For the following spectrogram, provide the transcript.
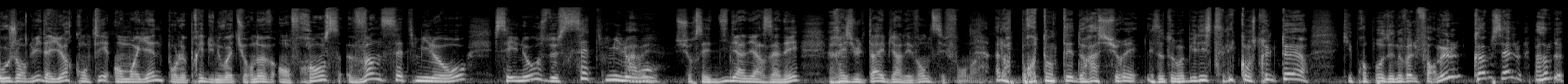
Aujourd'hui, d'ailleurs, comptez en moyenne pour le prix d'une voiture neuve en France, 27 000 euros. C'est une hausse de 7 000 ah euros sur ces dix dernières années. Résultat, eh bien, les ventes s'effondrent. Alors, pour tenter de rassurer les automobilistes, les constructeurs qui proposent de nouvelles formules, comme celle, par exemple, de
